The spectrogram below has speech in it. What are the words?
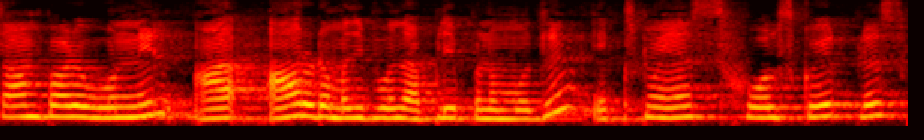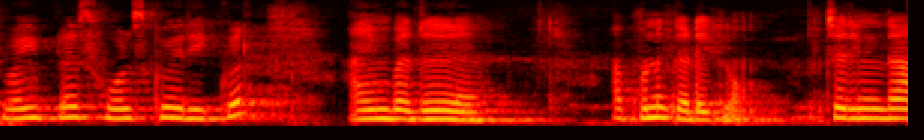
சமன்பாடு ஒன்றில் ஆ ஆறோட மதிப்பு வந்து அப்ளை பண்ணும்போது X minus whole square plus Y plus whole square equal ஐம்பது அப்படின்னு கிடைக்கும். சரிங்களா?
